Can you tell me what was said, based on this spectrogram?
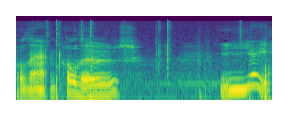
Pull that and pull those. Yay!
